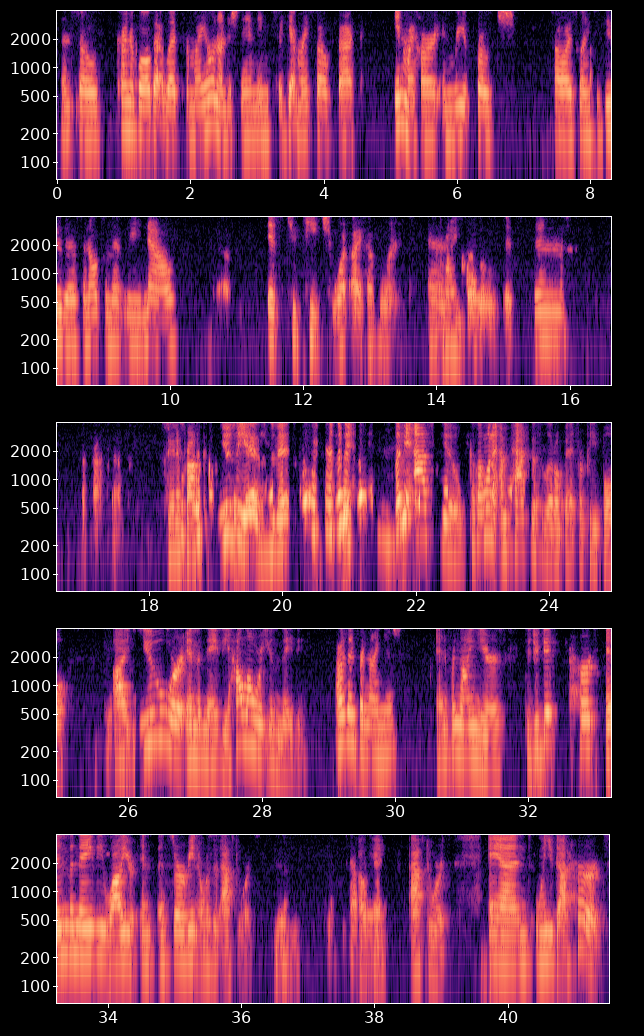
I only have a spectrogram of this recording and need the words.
and so kind of all that led from my own understanding to get myself back in my heart and reapproach how I was going to do this. And ultimately, now is to teach what I have learned. And right. so it's been a process. It's a process. usually is, isn't it? let me let me ask you because I want to unpack this a little bit for people. Uh, you were in the Navy. How long were you in the Navy? I was in for nine years. And for nine years, did you get hurt in the Navy while you're in, in serving, or was it afterwards? Yeah afterwards. Okay, afterwards. And when you got hurt,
